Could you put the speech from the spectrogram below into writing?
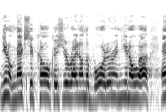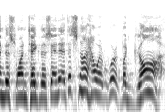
you know, Mexico because you're right on the border, and you know, uh, and this one take this, and that's not how it worked. But God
